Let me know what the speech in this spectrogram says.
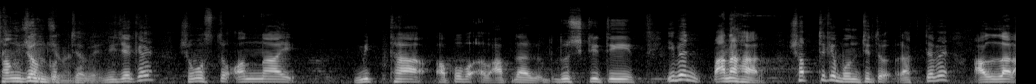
সংযম করতে হবে। নিজেকে সমস্ত অন্যায় মিথ্যা অপ আপনার দুষ্কৃতি ইভেন পানাহার সব থেকে বঞ্চিত রাখতে হবে আল্লাহর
